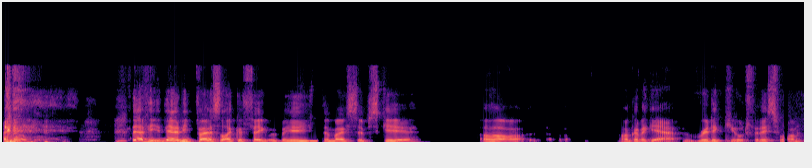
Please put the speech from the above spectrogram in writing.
the, only, the only person I could think would be the most obscure. Oh, I'm going to get ridiculed for this one.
